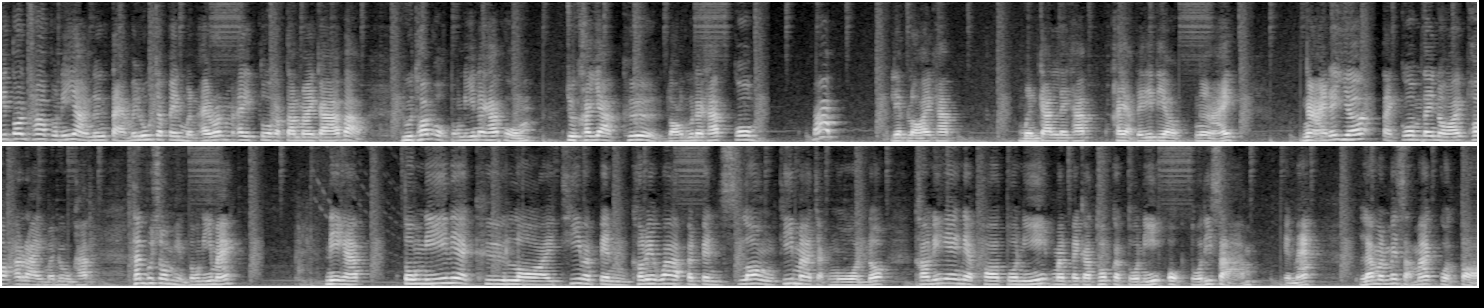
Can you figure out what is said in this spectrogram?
พี่ต้นชอบตรงนี้อย่างหนึ่งแต่ไม่รู้จะเป็นเหมือนไอรอนไอตัวกับตันไมกาเปล่าดูท่อนอกตรงนี้นะครับ ผมจุดขยับคือลองดูนะครับ ก้มปั๊บเรียบร้อยครับ เหมือนกันเลยครับ ขยับได้นิดเดียวหงายหงายได้เยอะแต่ก้มได้น้อยเพราะอะไรมาดูครับ ท่านผู้ชมเห็นตรงนี้ไหม นี่ครับ ตรงนี้เนี่ยคือรอยที่มันเป็นเขาเรียกว่ามันเป็นร่องที่มาจากโมนเนาะคราวนี้เองเนี่ยพอตัวนี้มันไปกระทบกับตัวนี้อกตัวที่ 3 เห็นไหมแล้วมันไม่สามารถกดต่อ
